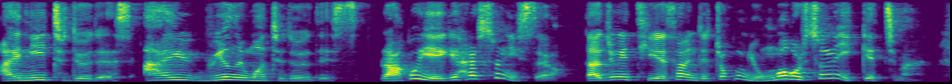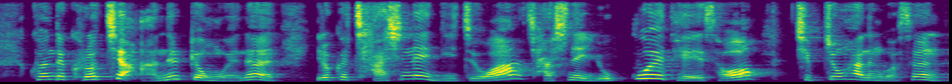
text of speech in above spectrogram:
I need to do this, I really want to do this 라고 얘기할 수는 있어요. 나중에 뒤에서 이제 조금 욕먹을 수는 있겠지만 그런데 그렇지 않을 경우에는 이렇게 자신의 니즈와 자신의 욕구에 대해서 집중하는 것은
